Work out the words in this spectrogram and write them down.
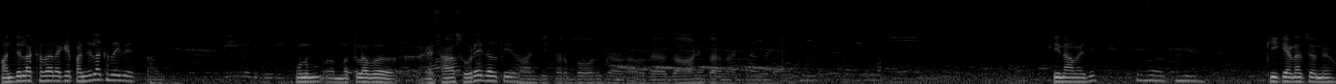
5 ਲੱਖ ਦਾ ਲੈ ਕੇ 5 ਲੱਖ ਦਾ ਹੀ ਵੇਚਤਾ ਹਾਂਜੀ। ਹੁਣ ਅ, ਮਤਲਬ ਅਹਿਸਾਸ ਹੋ ਰਿਹਾ ਗਲਤੀ ਦਾ? ਹਾਂਜੀ ਸਰ ਬਹੁਤ ਜ਼ਿਆਦਾ ਹੋ ਰਿਹਾ। ਗਾਂ ਨਹੀਂ ਕਰਨਾ ਚਾਹੁੰਦੇ। ਕੀ ਨਾਮ ਹੈ ਜੀ? ਕੀ ਕਹਿਣਾ ਚਾਹੁੰਦੇ ਹੋ?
